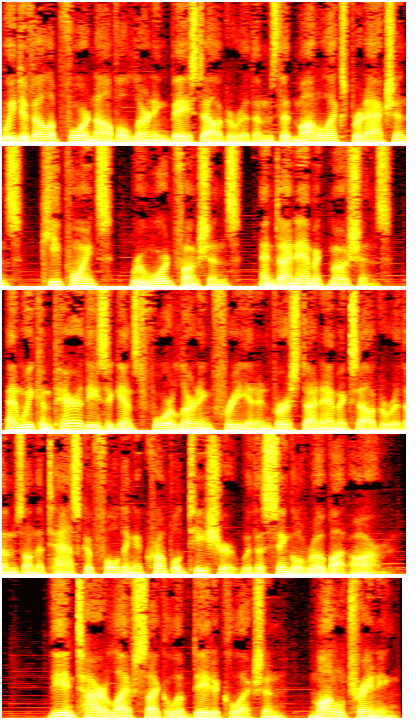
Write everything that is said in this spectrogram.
We develop four novel learning based algorithms that model expert actions, key points, reward functions, and dynamic motions, and we compare these against four learning free and inverse dynamics algorithms on the task of folding a crumpled t shirt with a single robot arm. The entire life cycle of data collection, model training,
